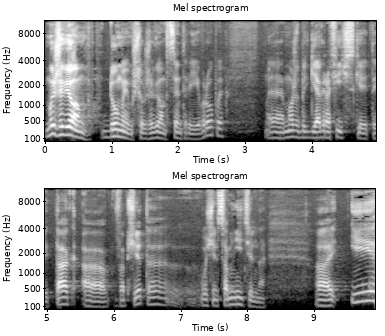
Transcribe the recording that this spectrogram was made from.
мы живем, думаем, что живем в центре Европы, э, может быть, географически это и так, а вообще-то очень сомнительно. А, и,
